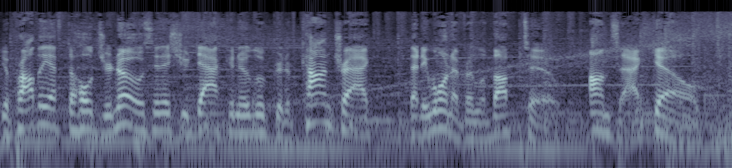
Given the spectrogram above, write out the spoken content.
You'll probably have to hold your nose and issue Dak a new lucrative contract that he won't ever live up to. I'm Zach Gelb.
